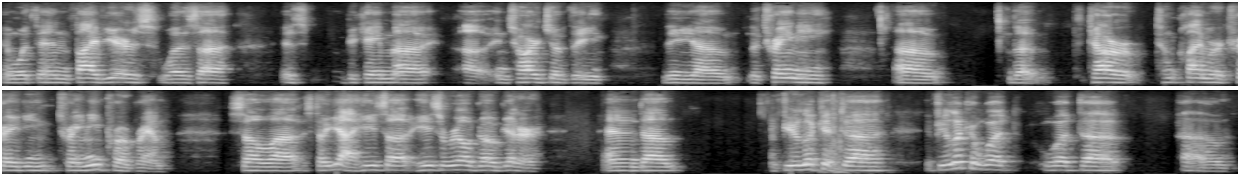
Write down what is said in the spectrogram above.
and within five years was uh, is became uh, uh, in charge of the the the trainee the tower climber training trainee program. So so yeah, he's a he's a real go getter, and um, if you look at if you look at what what um,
